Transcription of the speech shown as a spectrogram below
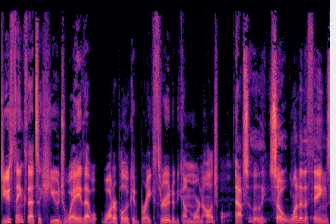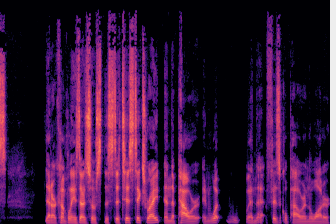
do you think that's a huge way that w- water polo could break through to become more knowledgeable? Absolutely. So one of the things that our company has done, so the statistics, right, and the power, and what, and that physical power in the water,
